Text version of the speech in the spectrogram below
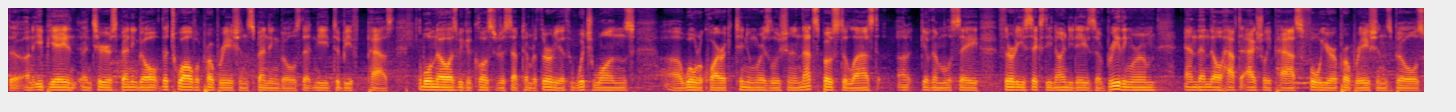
the an EPA interior spending bill, the 12 appropriation spending bills that need to be passed. We'll know as we get closer to September 30th which ones uh, will require a continuing resolution, and that's supposed to last, uh, give them, let's say, 30, 60, 90 days of breathing room, and then they'll have to actually pass full year appropriations bills,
